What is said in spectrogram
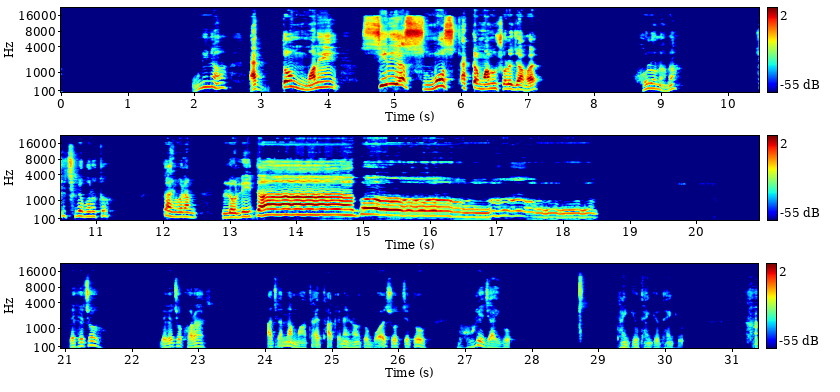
উনি না একদম মানে সিরিয়াস মোস্ট একটা মানুষ হলে যা হয়। হলো না না? কি ছিল বলো তো? তো আমি বললাম ললিতা গো। দেখেছ? দেখেছ খরাজ? আজকাল না মাথায় থাকে না এখন তো? বয়স হচ্ছে তো, ভুলে যাই গো। Thank you thank you thank you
